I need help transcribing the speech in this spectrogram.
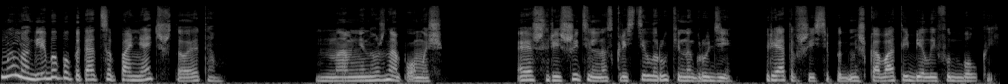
мы могли бы попытаться понять, что это». «Нам не нужна помощь». Эш решительно скрестил руки на груди, прятавшийся под мешковатой белой футболкой.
